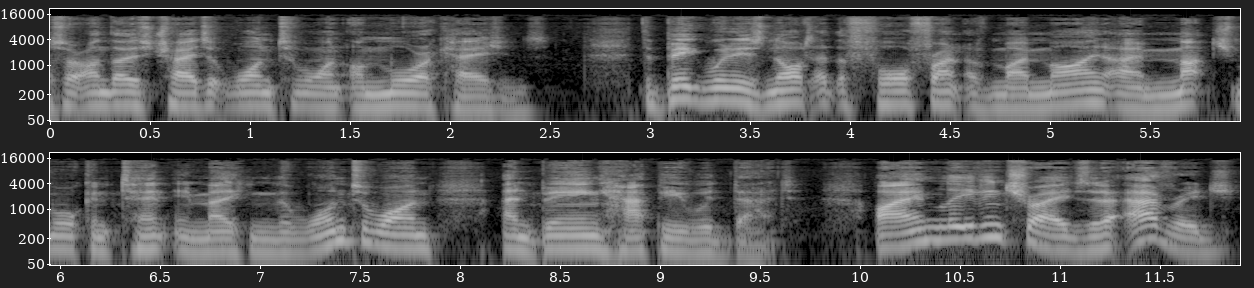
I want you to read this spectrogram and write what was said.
sorry, on those trades at one to one on more occasions. The big win is not at the forefront of my mind. I am much more content in making the one to one and being happy with that. I am leaving trades that are average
